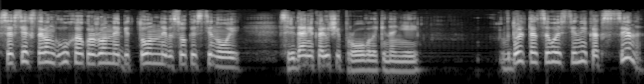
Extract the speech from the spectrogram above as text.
со всех сторон глухо окруженная бетонной высокой стеной, с рядами колючей проволоки на ней. Вдоль торцевой стены, как сцена,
